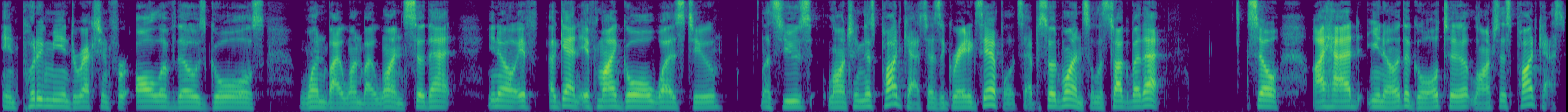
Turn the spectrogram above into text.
in putting me in direction for all of those goals one by one by one so that you know if again if my goal was to let's use launching this podcast as a great example it's episode 1 so let's talk about that so I had, you know, the goal to launch this podcast.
